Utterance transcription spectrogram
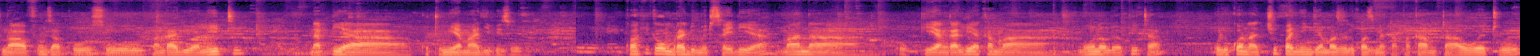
tunawafunza kuhusu upandaji wa miti na pia kutumia maji vizuri. Kwa hakika huu mradi umetusaidia, maana ukiangalia kama muhula uliopita kulikuwa na chupa nyingi ambazo zilikuwa zimetapakaa mtaa huu wetu,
